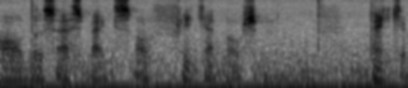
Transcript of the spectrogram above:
all those aspects of FreeCAD motion. Thank you.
